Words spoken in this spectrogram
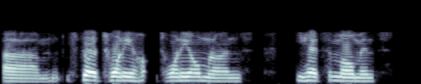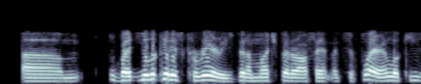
Um, he still had 20, 20 home runs. He had some moments. Um, but you look at his career; he's been a much better offensive player. And look, he's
